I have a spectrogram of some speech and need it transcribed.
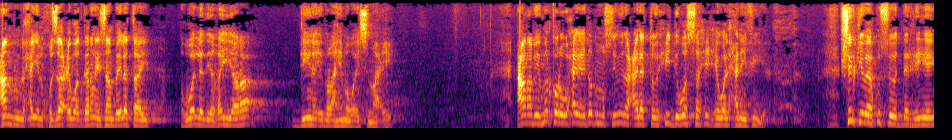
Camr bnu xay alkhusaaci waad garanaysaan bay la tahay huwa aladii hayara diina ibraahima wa ismaaciil. Carabi marka hore waxay ahayd dad muslimiinoo cala altawxiidi wاsaxiixi wاlxaniifiya shirki baa ku soo dariyey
